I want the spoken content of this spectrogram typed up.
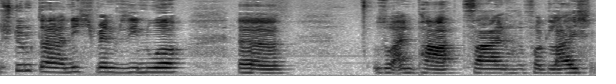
stimmt da nicht, wenn sie nur äh, so ein paar Zahlen vergleichen.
